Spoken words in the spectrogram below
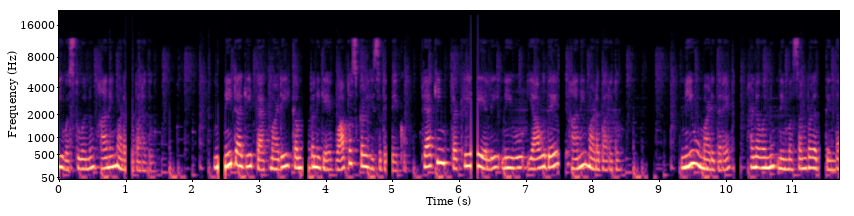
ಈ ವಸ್ತುವನ್ನು ಹಾನಿ ಮಾಡಬಾರದು. ನೀಟಾಗಿ ಪ್ಯಾಕ್ ಮಾಡಿ ಕಂಪನಿಗೆ ವಾಪಸ್ ಕಳುಹಿಸಬೇಕು. ಪ್ಯಾಕಿಂಗ್ ಪ್ರಕ್ರಿಯೆಯಲ್ಲಿ ನೀವು ಯಾವುದೇ ಹಾನಿ ಮಾಡಬಾರದು. ನೀವು ಮಾಡಿದರೆ ಹಣವನ್ನು ನಿಮ್ಮ ಸಂಬಳದಿಂದ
